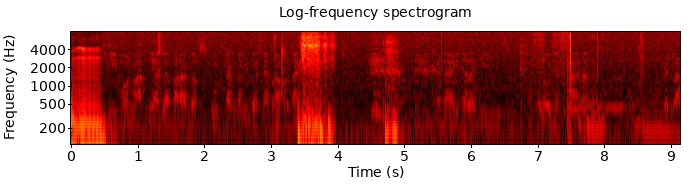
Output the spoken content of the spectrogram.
Mm-mm. jadi mohon maaf ini agak paradoks full time tapi bahasnya pra pertandingan karena kita lagi slownya sekarang baiklah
